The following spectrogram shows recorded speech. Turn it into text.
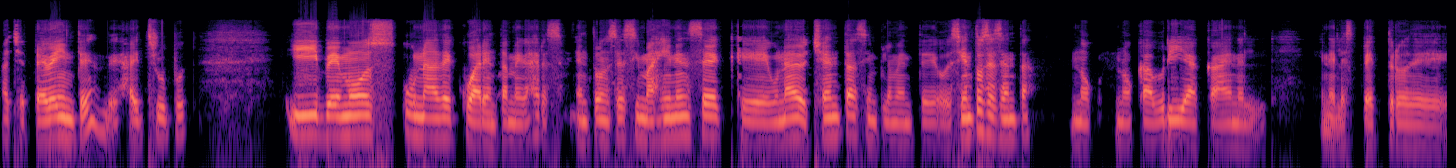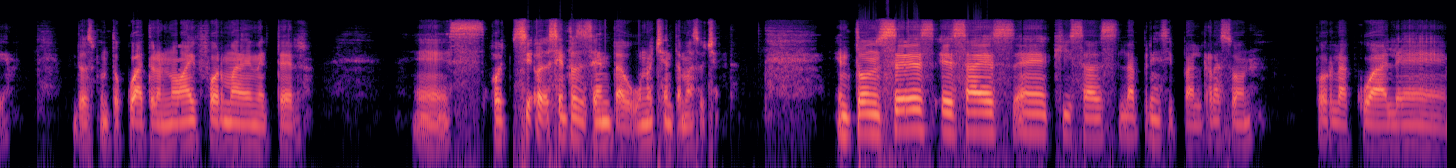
HT20 de High Throughput y vemos una de 40 MHz. Entonces imagínense que una de 80 simplemente, o de 160, no, no cabría acá en el, en el espectro de 2.4. No hay forma de meter 160 o un 80 más 80. Entonces esa es eh, quizás la principal razón por la cual eh,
